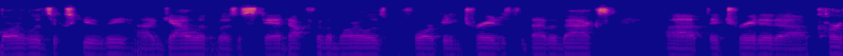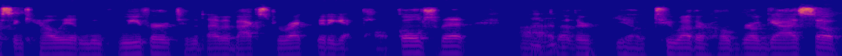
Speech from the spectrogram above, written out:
Marlins, excuse me. Uh, Gallen was a standout for the Marlins before being traded to the Diamondbacks. Uh, they traded uh, Carson Kelly and Luke Weaver to the Diamondbacks directly to get Paul Goldschmidt, uh, Mhm. another you know two other homegrown guys. So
